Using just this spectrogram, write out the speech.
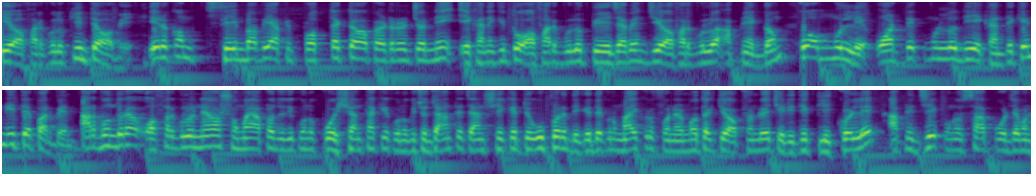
এই অফারগুলো কিনতে হবে। এরকম সেম ভাবে আপনি প্রত্যেকটা অপারেটরের জন্য এখানে কিন্তু অফারগুলো পেয়ে যাবেন। যে অফারগুলো আপনি একদম কম মূল্যে, অর্ধেক মূল্য দিয়ে এখান থেকে নিতে পারবেন। আর বন্ধুরা অফারগুলো নেওয়ার সময় আপনার যদি কোনো কোয়েশ্চেন থাকে, কোনো কিছু জানতে চান, সেক্ষেত্রে উপরে দিকে দেখুন মাইক্রোফোনের মতো একটি অপশন রয়েছে, এটিতে ক্লিক করলে আপনি যে কোনো সাপোর্ট যেমন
